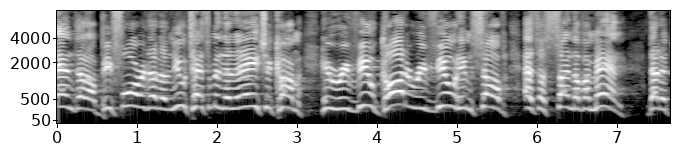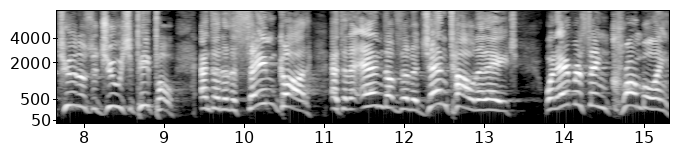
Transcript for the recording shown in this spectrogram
and uh, before the, the, New Testament, and the age had come, he revealed, God revealed himself as a son of a man that to those Jewish people, and that the same God at the end of the, the Gentile age, when everything crumbling,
